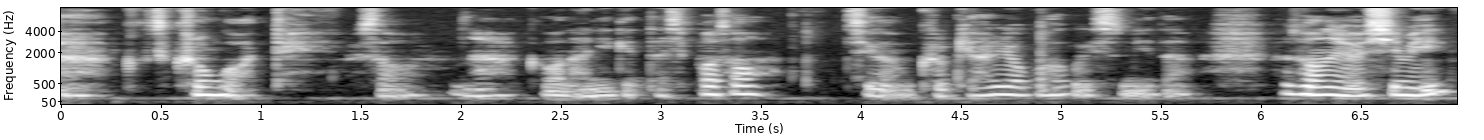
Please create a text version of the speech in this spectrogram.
아, 그- 그런 것 같아. 그래서 아, 그건 아니겠다 싶어서 지금 그렇게 하려고 하고 있습니다. 그래서 저는 열심히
